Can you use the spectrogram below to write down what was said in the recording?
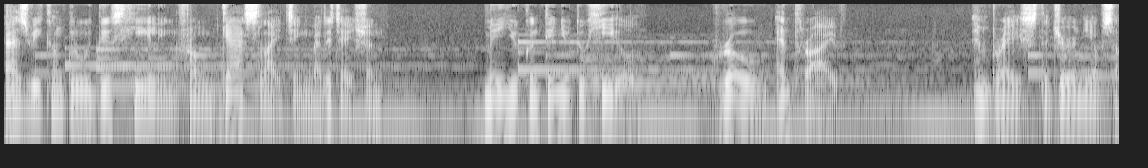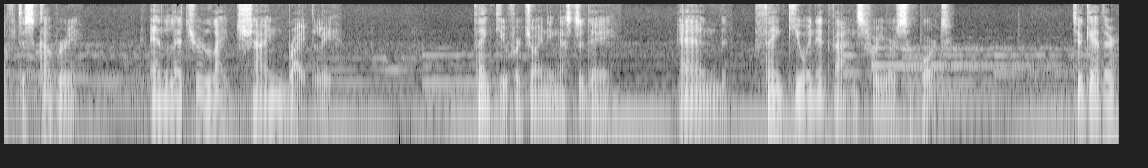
As we conclude this healing from gaslighting meditation, may you continue to heal, grow, and thrive. Embrace the journey of self discovery and let your light shine brightly. Thank you for joining us today, and thank you in advance for your support. Together,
